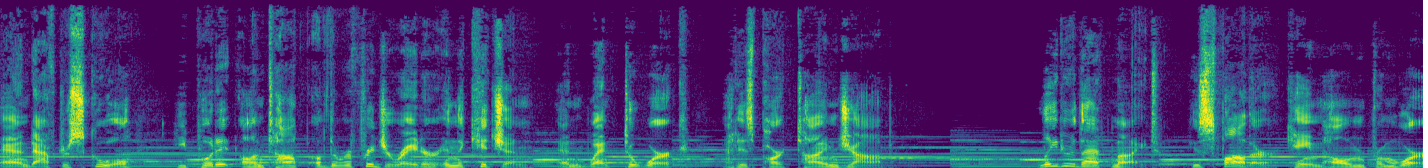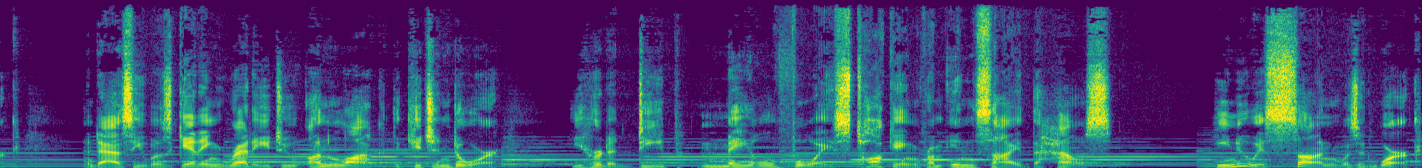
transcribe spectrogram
and after school he put it on top of the refrigerator in the kitchen and went to work at his part-time job. Later that night, his father came home from work, and as he was getting ready to unlock the kitchen door, he heard a deep male voice talking from inside the house. He knew his son was at work,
